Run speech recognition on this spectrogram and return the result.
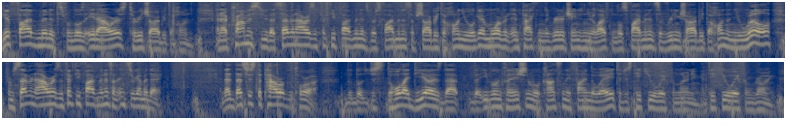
Give five minutes from those eight hours to reach Shar. And I promise you that seven hours and 55 minutes versus five minutes of Shar Bitachon, you will get more of an impact and a greater change in your life from those five minutes of reading Shar Bitachon than you will from seven hours and 55 minutes on Instagram a day. And that, that's just the power of the Torah. The, the, just the whole idea is that the evil inclination will constantly find a way to just take you away from learning and take you away from growing.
